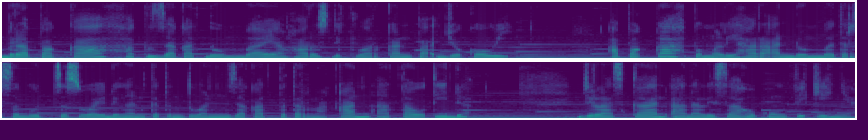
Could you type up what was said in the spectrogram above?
Berapakah hak zakat domba yang harus dikeluarkan Pak Jokowi? apakah pemeliharaan domba tersebut sesuai dengan ketentuan zakat peternakan atau tidak. Jelaskan analisa hukum fikihnya.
